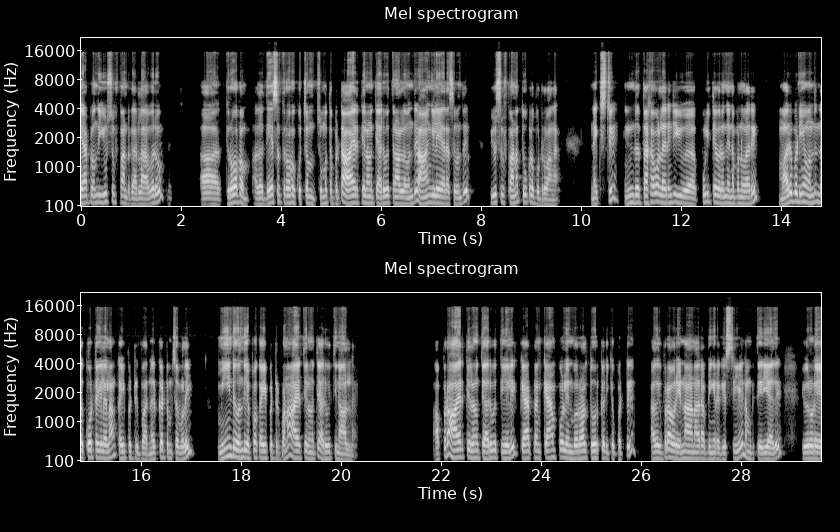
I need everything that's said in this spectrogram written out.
கேப்ல வந்து யூசுப் கான் இருக்கார்ல அவரும் துரோகம் அதாவது தேச துரோக குற்றம் சுமத்தப்பட்டு ஆயிரத்தி எழுநூத்தி அறுபத்தி நாலுல வந்து ஆங்கிலேய அரசு வந்து யூசுப் கானை தூக்கில போட்டுருவாங்க. நெக்ஸ்ட்டு இந்த தகவல் அறிஞ்சு புலித்தேவர் வந்து என்ன பண்ணுவார்? மறுபடியும் வந்து இந்த கோட்டைகளை எல்லாம் கைப்பற்றிப்பார். நெற்கட்டும் செவலை மீண்டு வந்து எப்போ கைப்பற்றிருப்பானா ஆயிரத்தி எழுநூத்தி அறுபத்தி நாலில். அப்புறம் ஆயிரத்தி எழுநூத்தி அறுபத்தி ஏழில் கேப்டன் கேம்போல் என்பவரால் தோற்கடிக்கப்பட்டு அதுக்கப்புறம் அவர் என்ன ஆனார் அப்படிங்கிற ஹிஸ்டரியே நமக்கு தெரியாது. இவருடைய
